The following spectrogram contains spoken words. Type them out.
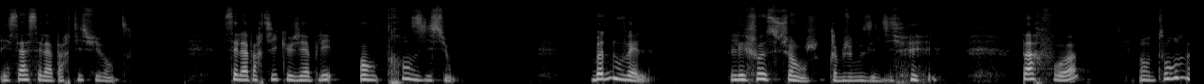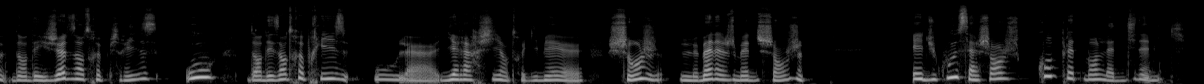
Et ça, c'est la partie suivante. C'est la partie que j'ai appelée en transition. Bonne nouvelle, les choses changent, comme je vous ai dit. Parfois, on tombe dans des jeunes entreprises ou dans des entreprises où la hiérarchie, entre guillemets, euh, change, le management change, et du coup, ça change complètement la dynamique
